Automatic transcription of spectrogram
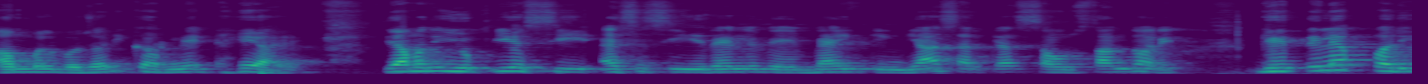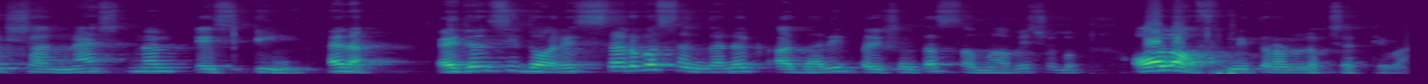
अंमलबजावणी करणे हे आहे. यामध्ये UPSC S S C railway banking यासारख्या संस्थांद्वारे घेतलेल्या परीक्षा नॅशनल टेस्टिंग है ना? एजन्सीद्वारे सर्व संगणक आधारित परीक्षांचा समावेश होतो. ऑल ऑफ मित्रांनो लक्षात ठेवा.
